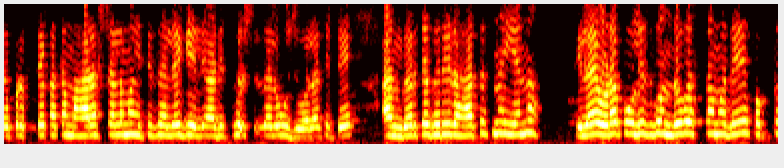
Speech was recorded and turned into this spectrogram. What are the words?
तर प्रत्येक आता महाराष्ट्राला माहिती झाले गेले अडीच वर्ष झालं उज्ज्वला तिथे. अनगरच्या घरी राहतच नाहीये ना. तिला एवढा पोलीस बंदोबस्तामध्ये फक्त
